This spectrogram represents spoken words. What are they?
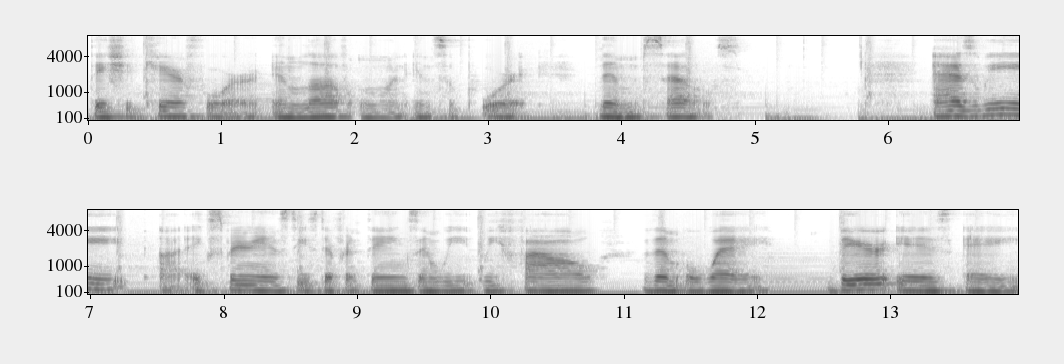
they should care for and love on and support themselves as we uh, experience these different things and we, we file them away, there is a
